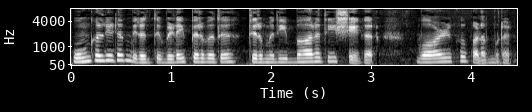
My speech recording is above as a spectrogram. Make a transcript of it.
உங்களிடம் இருந்து விடைபெறுவது திருமதி பாரதி சேகர். வாழ்க வளமுடன்.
